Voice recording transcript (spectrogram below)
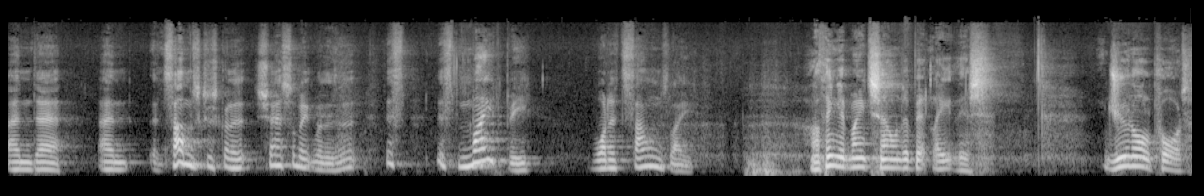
And, uh, and, and Sam's just going to share something with us. This, this might be what it sounds like. I think it might sound a bit like this June Allport,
